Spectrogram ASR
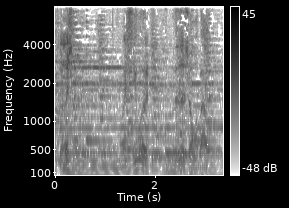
Okay. Let's see what, what this is all about.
